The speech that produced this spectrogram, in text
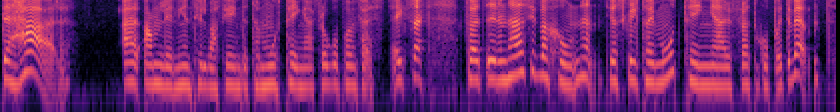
Det här är anledningen till varför jag inte tar emot pengar för att gå på en fest. exakt. För att i den här situationen, jag skulle ta emot pengar för att gå på ett event.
